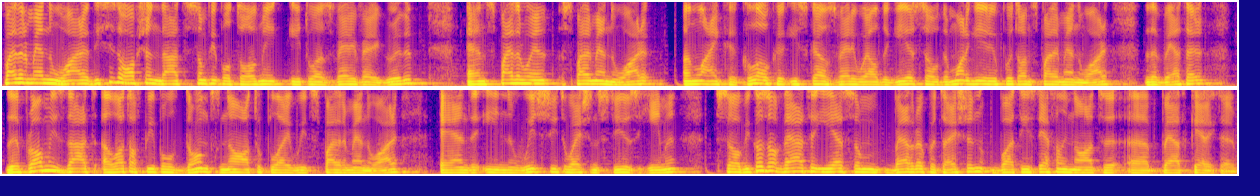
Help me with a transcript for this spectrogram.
Spider-Man Noir, this is an option that some people told me it was very very good and Spider-Man Spider Noir, unlike Cloak, he scales very well the gear so the more gear you put on Spider-Man Noir the better. The problem is that a lot of people don't know how to play with Spider-Man Noir and in which situations to use him. So because of that, he has some bad reputation, but he's definitely not a bad character.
